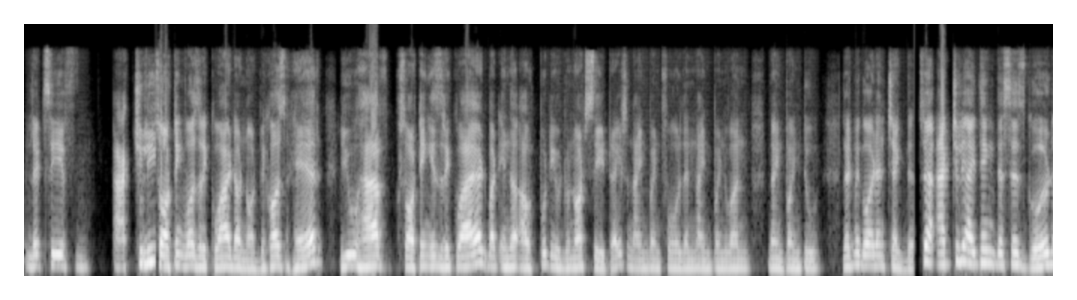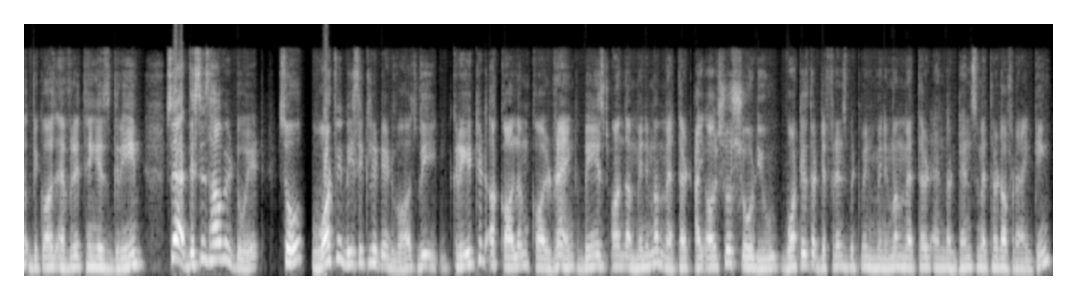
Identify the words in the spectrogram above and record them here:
let's see if actually sorting was required or not. Because here you have sorting is required but in the output you do not see it right? So 9.4 then 9.1 9.2 let me go ahead and check this. So actually i think this is good because everything is green. So yeah this is how we do it so what we basically did was we created a column called rank based on the minimum method. I also showed you what is the difference between minimum method and the dense method of ranking.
